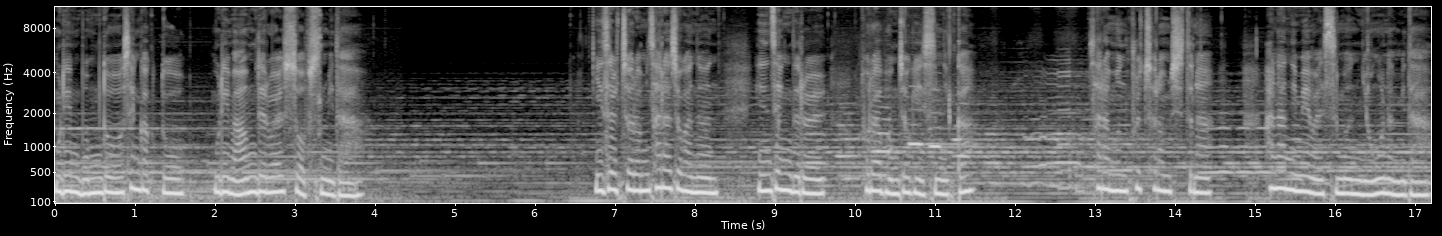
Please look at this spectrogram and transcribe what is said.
우린 몸도 생각도 우리 마음대로 할 수 없습니다. 이슬처럼 사라져가는 인생들을 돌아본 적이 있습니까? 사람은 풀처럼 시드나 하나님의 말씀은 영원합니다.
